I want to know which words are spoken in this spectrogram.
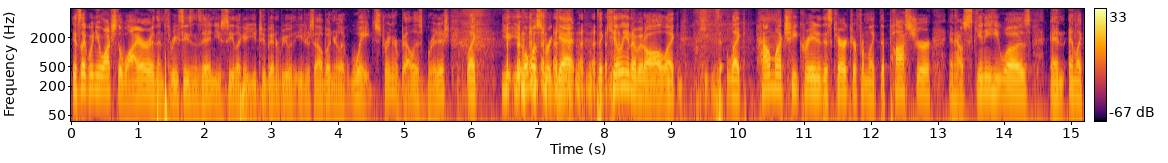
It's like when you watch The Wire and then three seasons in, you see like a YouTube interview with Idris Elba and you're like, wait, Stringer Bell is British? Like you, you almost forget the killing of it all, like he, like how much he created this character from like the posture and how skinny he was, and and like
